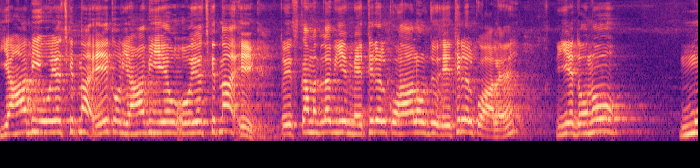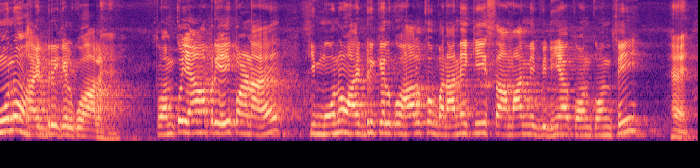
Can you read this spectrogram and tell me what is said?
यहाँ भी ओ OH कितना? एक। और यहाँ भी ये OH कितना? एक। तो इसका मतलब ये मेथिल अल्कोहल और जो एथिल अल्कोहल है, ये दोनों मोनोहाइड्रिक एल्कोहल हैं। तो हमको यहाँ पर यही पढ़ना है कि मोनोहाइड्रिक एल्कोहल को बनाने की सामान्य विधियाँ कौन कौन सी हैं?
